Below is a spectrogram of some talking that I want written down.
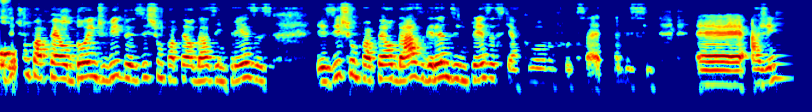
Existe um papel do indivíduo, existe um papel das empresas, existe um papel das grandes empresas que atuam no food service. É, a gente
